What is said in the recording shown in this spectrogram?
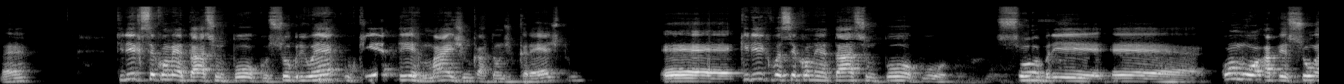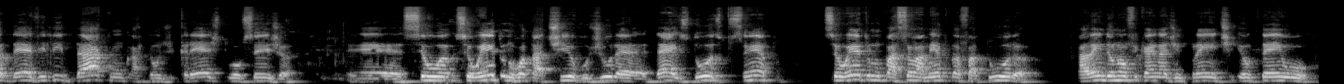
né? Queria que você comentasse um pouco sobre o, é, o que é ter mais de um cartão de crédito. É, queria que você comentasse um pouco sobre é, como a pessoa deve lidar com o cartão de crédito, ou seja, é, se, eu, se eu entro no rotativo, o juro é 10%, 12%, se eu entro no parcelamento da fatura, além de eu não ficar inadimplente, eu tenho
